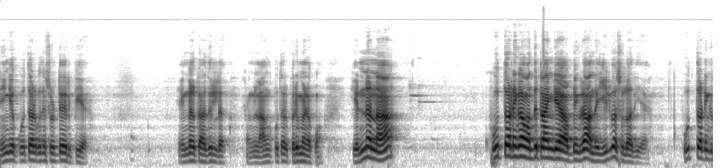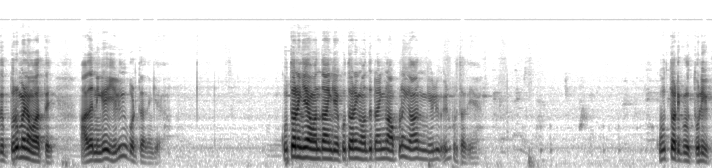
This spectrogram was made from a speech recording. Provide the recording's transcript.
நீங்கள் கூத்தாடி கொஞ்சம் சொல்லிட்டே இருப்பீங்க எங்களுக்கு அது இல்லை. எங்கள் நாங்கள் கூத்தாடி பெருமை நினைப்போம் என்னென்னா கூத்தாடிங்களாம் வந்துட்டாங்க அப்படிங்கிற அந்த இழிவாக சொல்லாதீங்க. கூத்தாடிங்கிறது பெருமையான வார்த்தை. அதை நீங்கள் இழிவுபடுத்தாதீங்க. கூத்தாடிங்க ஏன் வந்தாங்க? கூத்தாடிங்க வந்துட்டாங்க அப்பெல்லாம் யாரும் நீங்கள் இழிவு இழிவுபடுத்தாதீங்க. கூத்தாடிக்கிற ஒரு தொழில்.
